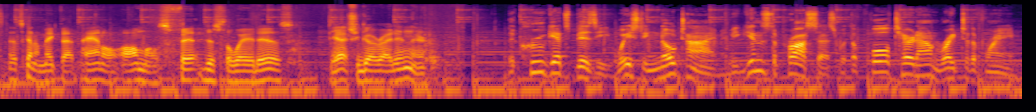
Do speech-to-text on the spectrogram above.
that's gonna make that panel almost fit just the way it is. Yeah, it should go right in there. The crew gets busy, wasting no time, and begins the process with a full teardown right to the frame.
